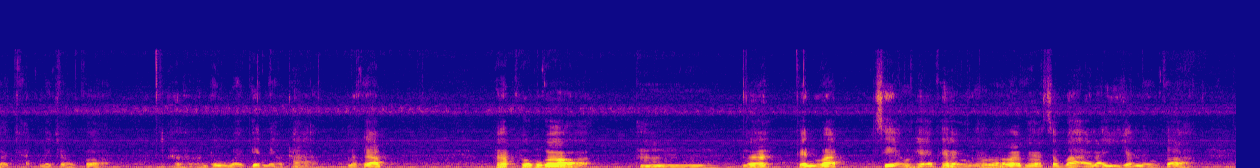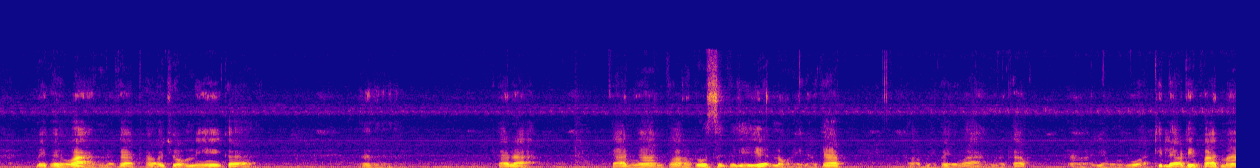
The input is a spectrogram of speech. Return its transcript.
ก็จัดไม่ชอบก็ดูไว้เป็นแนวทางนะครับ ครับผมก็ อืมนะเป็นหวัดเสียงแหบแห้งแล้วก็สบายแล้วอีกอย่างหนึ่งก็ไม่ค่อยว่างนะครับ เพราะช่วงนี้ก็อ่าภาระการงานก็รู้สึกว่าจะเยอะหน่อยนะครับไม่ค่อยว่างนะครับออย่างงวดที่แล้วที่ผ่านมา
